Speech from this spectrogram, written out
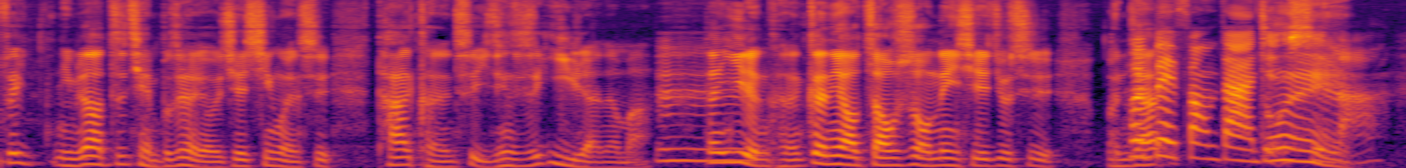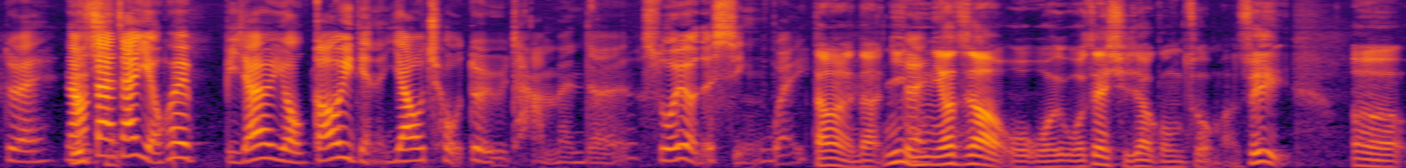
所以你知道之前不是有一些新闻是，他可能是已经是艺人了嘛？嗯，但艺人可能更要遭受那些就是会被放大检视啦。对，然后大家也会比较有高一点的要求，对于他们的所有的行为。当然的，你你要知道，我我我在学校工作嘛，所以呃，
